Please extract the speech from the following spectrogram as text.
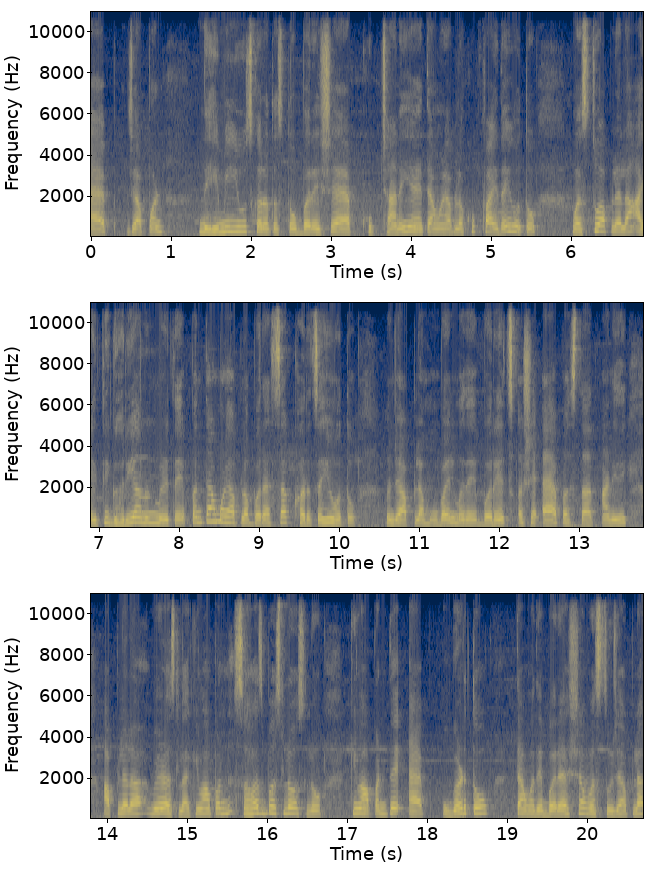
ॲप जे आपण नेहमी यूज करत असतो बरेचसे ॲप खूप छानही आहे त्यामुळे आपला खूप फायदाही होतो. वस्तू आपल्याला आयती घरी आणून मिळते पण त्यामुळे आपला बराचसा खर्चही होतो. म्हणजे आपल्या मोबाईलमध्ये बरेच असे ॲप असतात आणि आपल्याला वेळ असला किंवा आपण सहज बसलो असलो किंवा आपण ते ॲप उघडतो त्यामध्ये बऱ्याचशा वस्तू ज्या आपल्या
